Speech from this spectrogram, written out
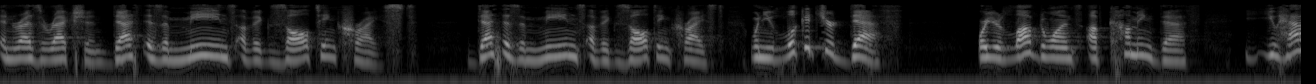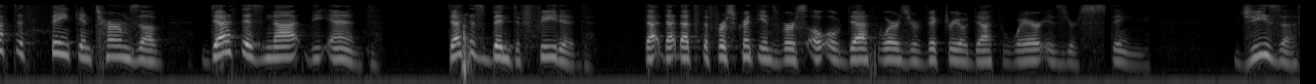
and resurrection, death is a means of exalting Christ. Death is a means of exalting Christ. When you look at your death or your loved one's upcoming death, you have to think in terms of death is not the end. Death has been defeated. That, that, that's the 1 Corinthians verse, oh, oh, death, where is your victory? Oh, death, where is your sting? Jesus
